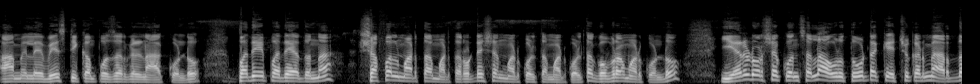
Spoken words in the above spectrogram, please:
ಆಮೇಲೆ ವೇಸ್ಟ್ ಡಿಕಂಪೋಸರ್ಗಳನ್ನ ಹಾಕ್ಕೊಂಡು ಪದೇ ಪದೇ ಅದನ್ನು ಶಫಲ್ ಮಾಡ್ತಾ ಮಾಡ್ತಾ ರೊಟೇಷನ್ ಮಾಡ್ಕೊಳ್ತಾ ಮಾಡ್ಕೊಳ್ತಾ ಗೊಬ್ಬರ ಮಾಡಿಕೊಂಡು ಎರಡು ವರ್ಷಕ್ಕೊಂದ್ಸಲ ಅವರು ತೋಟಕ್ಕೆ ಹೆಚ್ಚು ಕಡಿಮೆ ಅರ್ಧ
